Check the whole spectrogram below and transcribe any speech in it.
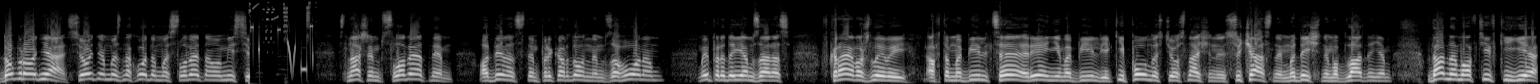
Доброго дня! Сьогодні ми знаходимося в славетному місці з нашим славетним 11-м прикордонним загоном. Ми передаємо зараз вкрай важливий автомобіль. Це реанімобіль, який повністю оснащений сучасним медичним обладнанням. В даному автівці є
